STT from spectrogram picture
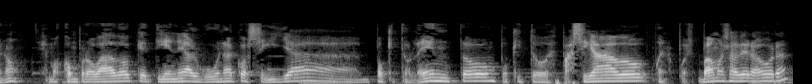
Bueno, hemos comprobado que tiene alguna cosilla un poquito lento, un poquito espaciado. Bueno, pues vamos a ver ahora,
